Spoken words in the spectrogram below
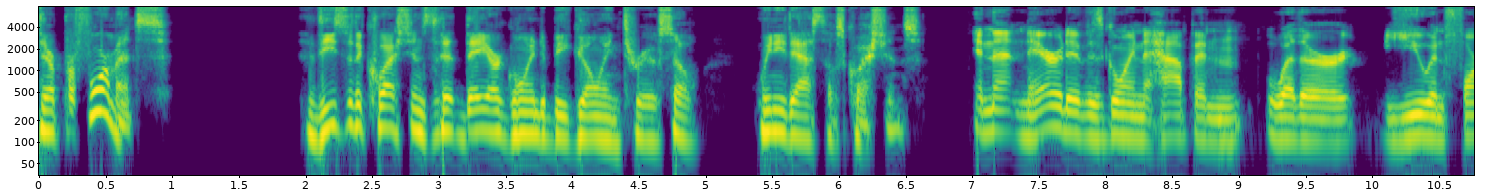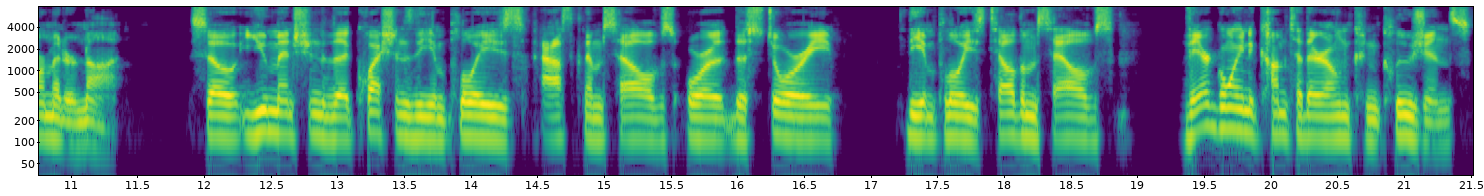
their performance. These are the questions that they are going to be going through. So we need to ask those questions and that narrative is going to happen whether you inform it or not. So you mentioned the questions the employees ask themselves or the story the employees tell themselves. They're going to come to their own conclusions,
